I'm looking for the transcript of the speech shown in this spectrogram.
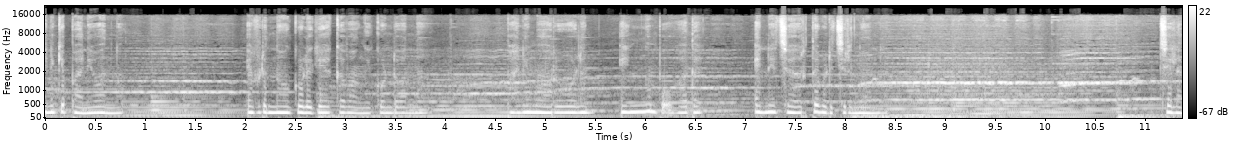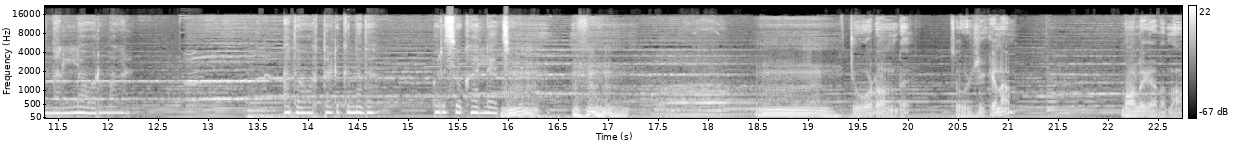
എനിക്ക് പനി വന്നു. എവിടുന്നോ ഗുളികയൊക്കെ വാങ്ങിക്കൊണ്ടുവന്ന് പനി മാറുവോളം എങ്ങും പോകാതെ എന്നെ ചേർത്ത് പിടിച്ചിരുന്നു ചില നല്ല ഓർമ്മകൾ. അത് ഓർത്തെടുക്കുന്നത് ഒരു സുഖമല്ലേ അച്ഛൻ ചൂടുണ്ട്. സൂക്ഷിക്കണം. മോൾ കിടന്നോ.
